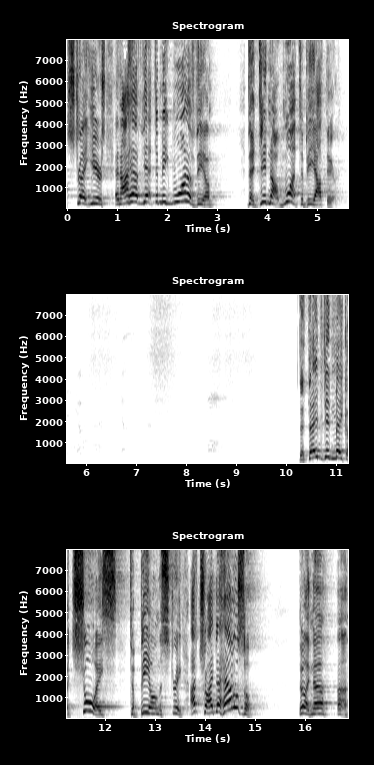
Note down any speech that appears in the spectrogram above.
straight years, and I have yet to meet one of them that did not want to be out there. That they didn't make a choice to be on the street. I've tried to house them. They're like, no, uh uh-uh.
